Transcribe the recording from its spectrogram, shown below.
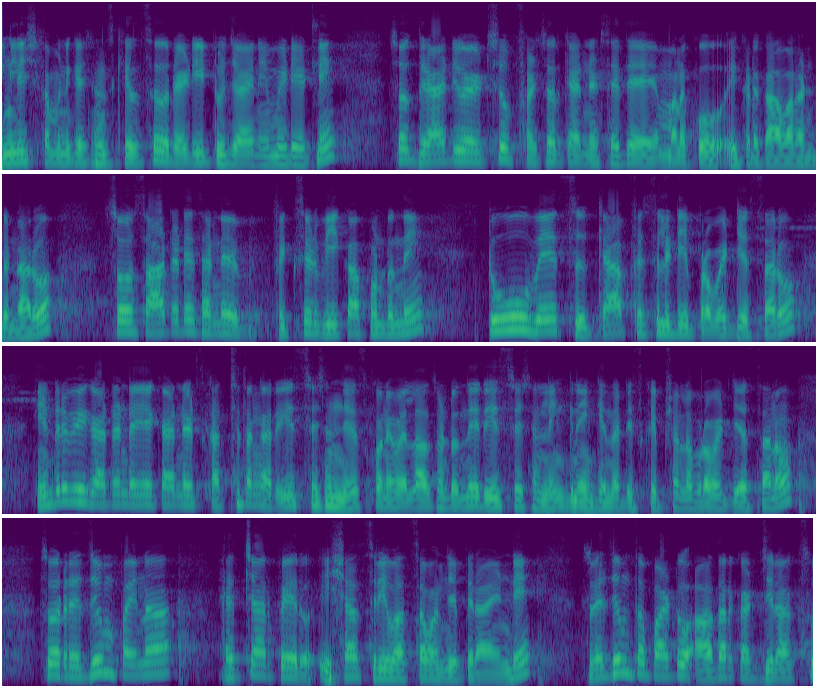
English communication skills ready to join immediately so graduates fresher candidates అయితే మనకు ఇక్కడ కావాలంటున్నారు. So Saturday Sunday fixed week off ఉంటుంది. Two ways cab facility provide చేస్తారు. ఇంటర్వ్యూకి అటెండ్ అయ్యే క్యాండిడేట్స్ ఖచ్చితంగా రిజిస్ట్రేషన్ చేసుకొని వెళ్ళాల్సి ఉంటుంది. రిజిస్ట్రేషన్ లింక్ నేను కింద డిస్క్రిప్షన్లో ప్రొవైడ్ చేస్తాను. సో రెజ్యూమ్ పైన హెచ్ఆర్ పేరు ఇషా శ్రీవాత్సవ్ అని చెప్పి రాయండి. రెజ్యూమ్తో పాటు Aadhaar card xerox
